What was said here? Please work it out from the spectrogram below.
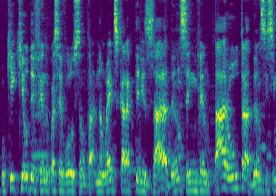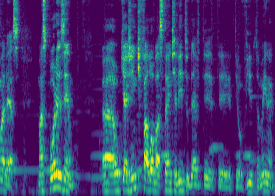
o que, que eu defendo com essa evolução, tá? Não é descaracterizar a dança, inventar outra dança em cima dessa. Mas, por exemplo, ah, o que a gente falou bastante ali, tu deve ter, ter, ter ouvido também, né?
